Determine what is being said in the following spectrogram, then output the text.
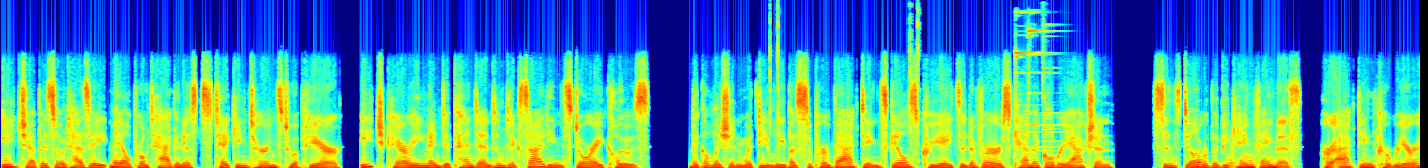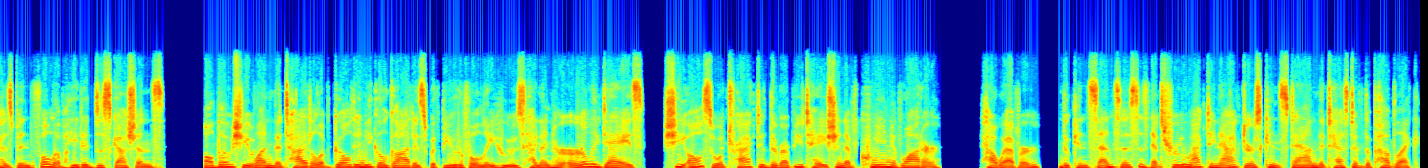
Each episode has eight male protagonists taking turns to appear, each carrying independent and exciting story clues. The collision with Diliba's superb acting skills creates a diverse chemical reaction. Since Dilraba became famous, her acting career has been full of heated discussions. Although she won the title of Golden Eagle Goddess with beautiful Li Huizhen in her early days, she also attracted the reputation of Queen of Water. However, the consensus is that true acting actors can stand the test of the public.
